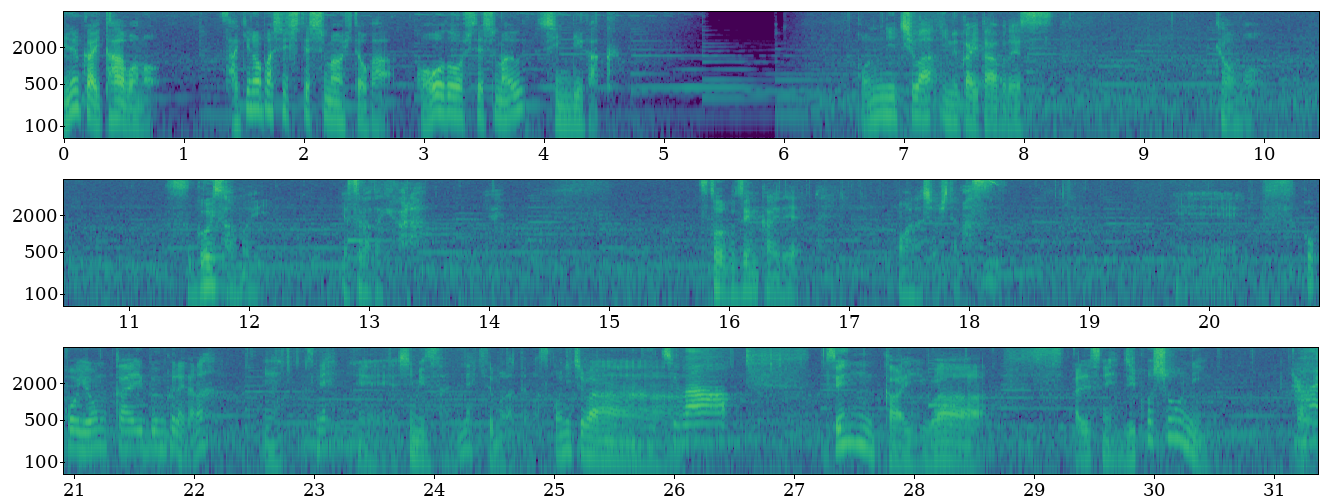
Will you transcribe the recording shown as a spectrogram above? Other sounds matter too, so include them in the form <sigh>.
犬飼ターボの先延ばししてしまう人が行動してしまう心理学。こんにちは犬飼ターボです。今日もすごい寒い八ヶ岳からストーブ全開でお話をしてます、えー、ここ4回分くらいかな、うん、ですね、えー、清水さんにね来てもらってます。こんにちは。こんにちは。前回はあれですね自己承認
